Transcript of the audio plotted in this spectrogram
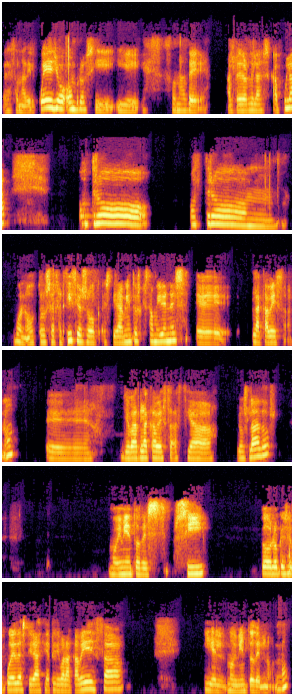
la zona del cuello, hombros y, zona de alrededor de la escápula. Otro, otro, mm, bueno, otros ejercicios o estiramientos que están muy bien es eh, la cabeza, ¿no? Eh, llevar la cabeza hacia los lados, movimiento de sí, todo lo que se pueda estirar hacia arriba la cabeza y el movimiento del no, ¿no?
